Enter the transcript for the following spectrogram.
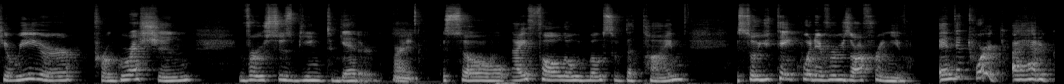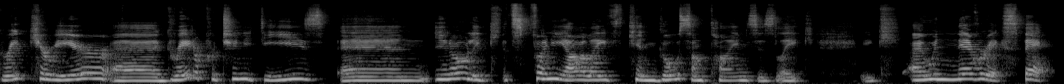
career progression versus being together. right So I followed most of the time. So you take whatever is offering you. And it worked. I had a great career, uh, great opportunities. And, you know, like it's funny how life can go sometimes. Is like, like, I would never expect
